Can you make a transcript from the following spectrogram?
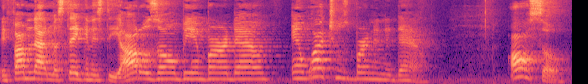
if I'm not mistaken, it's the AutoZone being burned down, and watch who's burning it down. Also,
